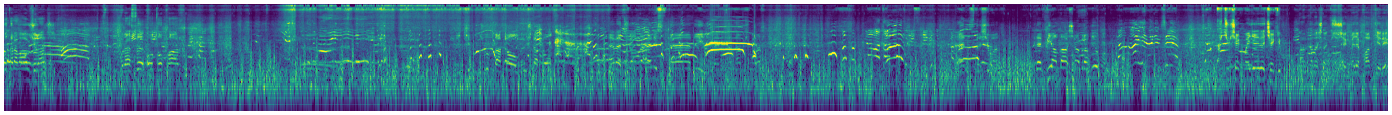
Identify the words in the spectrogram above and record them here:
Bu taraf avcılar. Burası otopark. Ee, iki buçuk dakika oldu, üç dakika oldu. Evet şu anda en üstte değil. En üstte şu var. En. Bir de bir anda aşağı bırakıyor mu? Ya hayır öyle. Küçük çekmeceyi de çekip arkadaşlar küçük çekmece park yeri.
